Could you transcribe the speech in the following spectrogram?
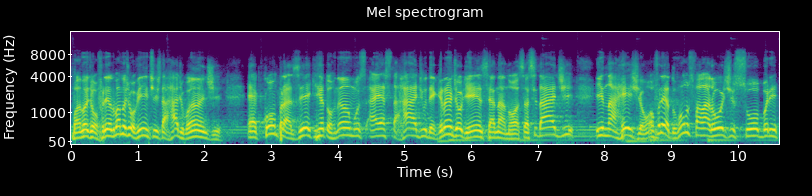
Boa noite, Alfredo. Boa noite, ouvintes da Rádio Band. É com prazer que retornamos a esta rádio de grande audiência na nossa cidade e na região. Alfredo, vamos falar hoje sobre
